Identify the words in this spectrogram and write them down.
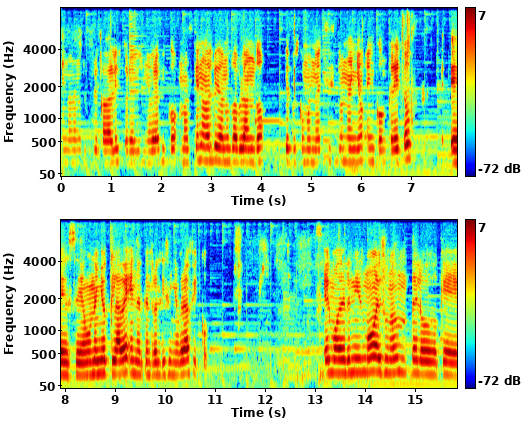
en donde nos explicaba la historia del diseño gráfico. Más que nada el video nos va hablando de pues como no existe un año en concreto, es eh, un año clave en el que entró el diseño gráfico. El modernismo es uno de lo que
